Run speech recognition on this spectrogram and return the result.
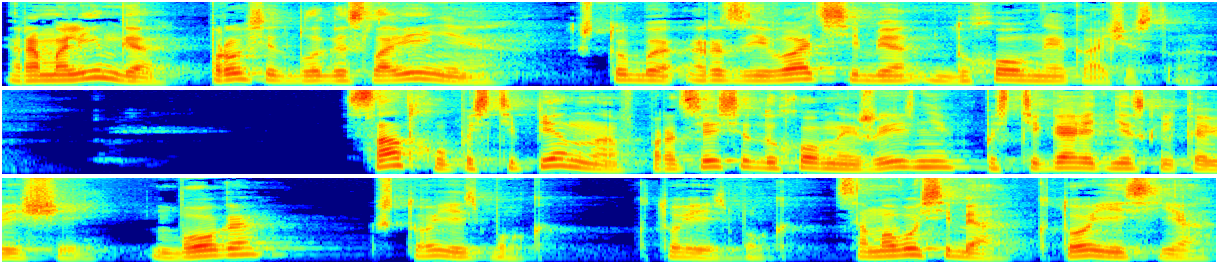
Рамалинга просит благословения, чтобы развивать в себе духовные качества. Садху постепенно в процессе духовной жизни постигает несколько вещей. Бога, что есть Бог, кто есть Бог – самого себя, кто есть я,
